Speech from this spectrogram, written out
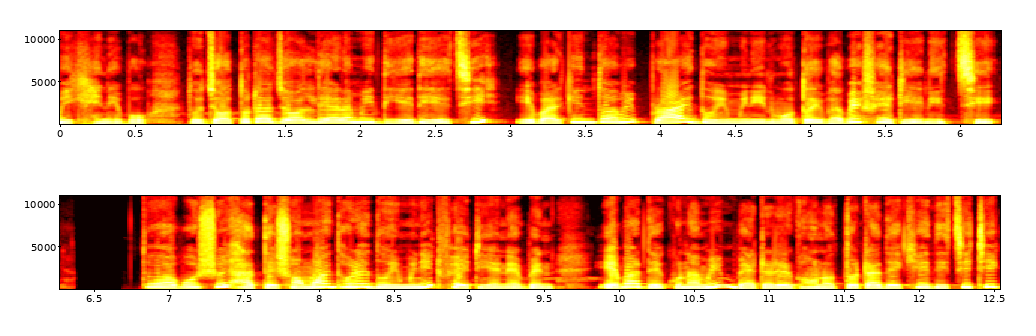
মেখে নেব। তো যতটা জল দেওয়ার আমি দিয়ে দিয়েছি, এবার কিন্তু আমি প্রায় দুই মিনিট মতো এভাবে ফেটিয়ে নিচ্ছি। তো অবশ্যই হাতে সময় ধরে দুই মিনিট ফেটিয়ে নেবেন। এবার দেখুন আমি ব্যাটারের ঘনত্বটা দেখিয়ে দিচ্ছি, ঠিক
